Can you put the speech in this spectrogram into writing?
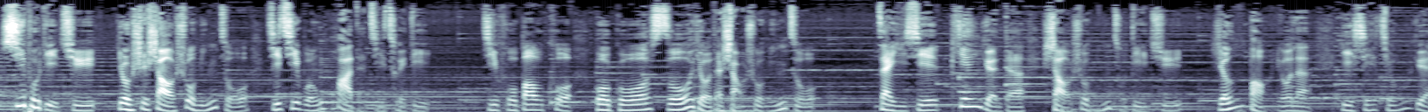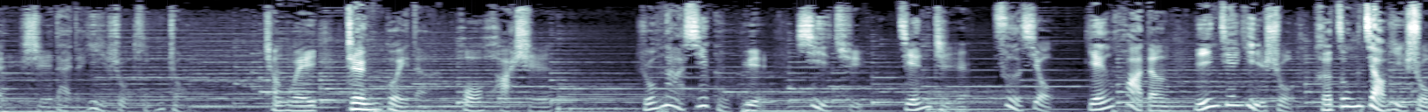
西部地区又是少数民族及其文化的集萃地，几乎包括我国所有的少数民族。在一些偏远的少数民族地区，仍保留了一些久远时代的艺术品种，成为珍贵的活化石，如纳西古乐、戏曲、剪纸、刺绣。岩画等民间艺术和宗教艺术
